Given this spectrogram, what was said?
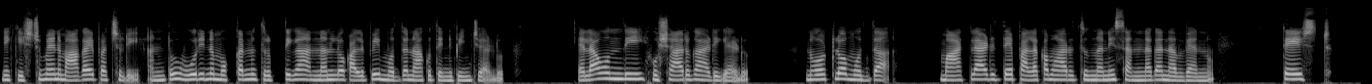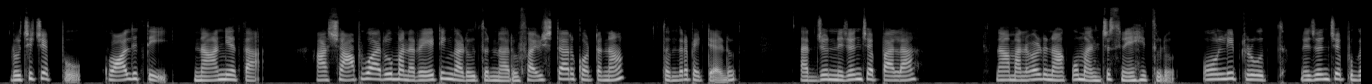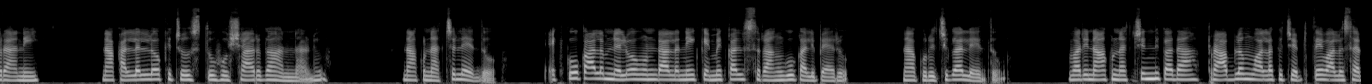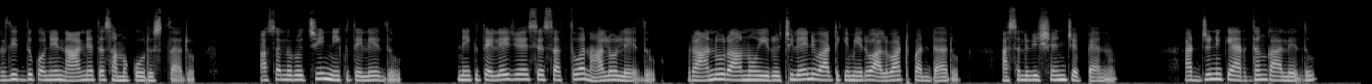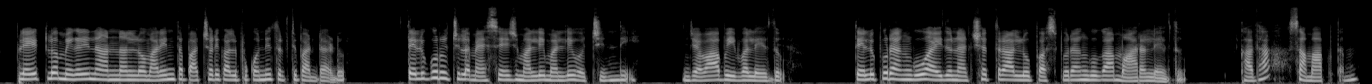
నీకు ఇష్టమైన మాగాయ పచ్చడి అంటూ ఊరిన ముక్కను తృప్తిగా అన్నంలో కలిపి ముద్ద నాకు తినిపించాడు. ఎలా ఉంది? హుషారుగా అడిగాడు. నోట్లో ముద్ద. మాట్లాడితే పలక మారుతుందని సన్నగా నవ్వాను. టేస్ట్. రుచి చెప్పు. క్వాలిటీ. నాణ్యత. ఆ షాప్ వారు మన రేటింగ్ అడుగుతున్నారు. ఫైవ్ స్టార్ కొట్టనా తొందర పెట్టాడు. అర్జున్ నిజం చెప్పాలా? నా మనవడు నాకు మంచి స్నేహితుడు. Only truth. నిజం చెప్పు గ్రాని. నా కళ్ళల్లోకి చూస్తూ హుషారుగా అన్నాడు. నాకు నచ్చలేదు. ఎక్కువ కాలం నిల్వ ఉండాలని కెమికల్స్ రంగు కలిపారు. నాకు రుచిగా లేదు. మరి నాకు నచ్చింది కదా? ప్రాబ్లం వాళ్ళకి చెప్తే వాళ్ళు సరిదిద్దుకొని నాణ్యత సమకూరుస్తారు. అసలు రుచి నీకు తెలియదు. నీకు తెలియజేసే సత్వ నాలో లేదు. రాను రాను ఈ రుచి లేని వాటికి మీరు అలవాటు పడ్డారు. అసలు విషయం చెప్పాను. అర్జునికి అర్థం కాలేదు. ప్లేట్లో మిగిలిన అన్నంలో మరింత పచ్చడి కలుపుకొని తృప్తిపడ్డాడు తెలుగు రుచుల మెసేజ్ మళ్ళీ మళ్ళీ వచ్చింది. జవాబు ఇవ్వలేదు. తెలుపు రంగు ఐదు నక్షత్రాలు పసుపు రంగుగా మారలేదు. కథ సమాప్తం.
